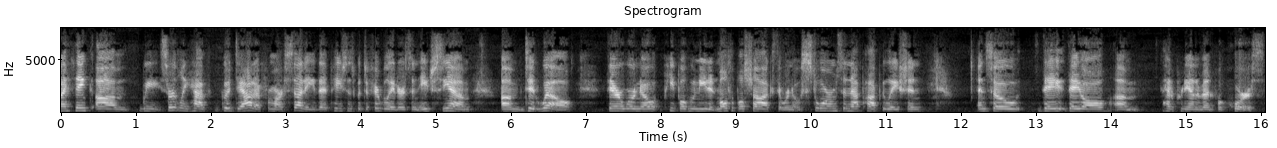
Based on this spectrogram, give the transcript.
I think um, we certainly have good data from our study that patients with defibrillators and HCM um, did well. There were no people who needed multiple shocks. There were no storms in that population, and so they they all um, had a pretty uneventful course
